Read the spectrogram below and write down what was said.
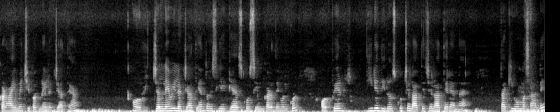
कढ़ाई में चिपकने लग जाते हैं और जलने भी लग जाते हैं तो इसलिए गैस को सिम कर दें बिल्कुल और फिर धीरे धीरे उसको चलाते चलाते रहना है, ताकि वो मसाले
